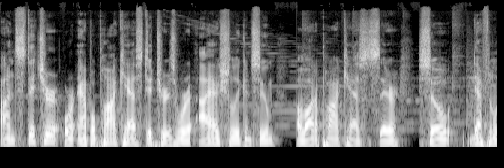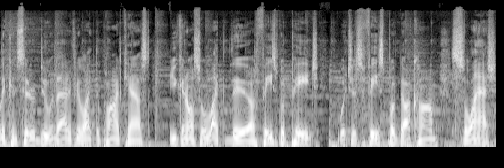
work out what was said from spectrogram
on Stitcher or Apple Podcast. Stitcher is where I actually consume a lot of podcasts there. So definitely consider doing that if you like the podcast. You can also like the uh, Facebook page, which is facebook.com slash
